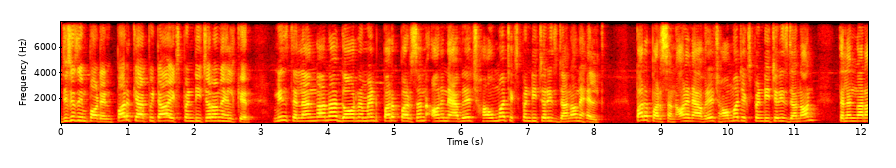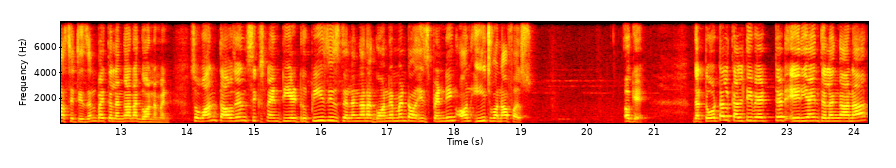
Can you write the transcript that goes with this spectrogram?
this is important per capita expenditure on health care mean Telangana government per person on an average how much expenditure is done on health per person on an average how much expenditure is done on Telangana citizen by Telangana government so one thousand six ninety eight rupees is Telangana government is spending on each one of us okay okay. The total cultivated area in Telangana,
